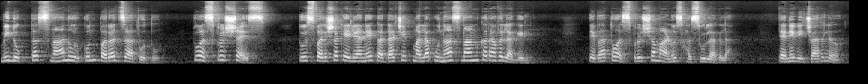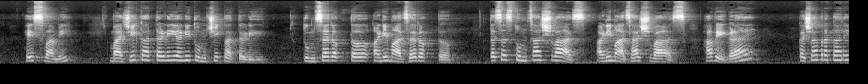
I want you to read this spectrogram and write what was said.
मी नुकतंच स्नान उरकून परत जात होतो. तू अस्पृश्य आहेस. तू स्पर्श केल्याने कदाचित मला पुन्हा स्नान करावं लागेल. तेव्हा तो अस्पृश्य माणूस हसू लागला. त्याने विचारलं हे स्वामी माझी कातडी आणि तुमची कातडी तुमचं रक्त आणि माझं रक्त. तसंच तुमचा श्वास आणि माझा श्वास हा वेगळा आहे? कशा प्रकारे?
